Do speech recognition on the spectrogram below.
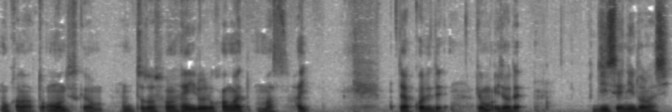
のかなと思うんですけども、ちょっとその辺いろいろ考えてます。はい。じゃあこれで今日も以上で人生二度なし。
